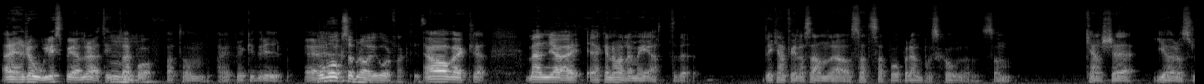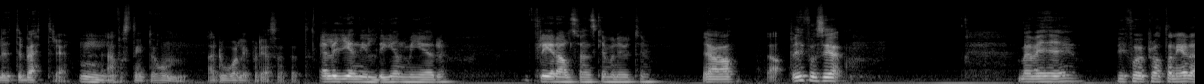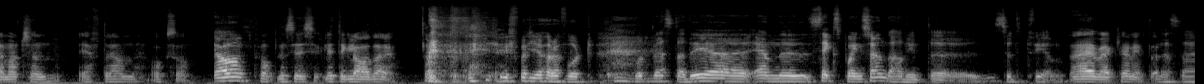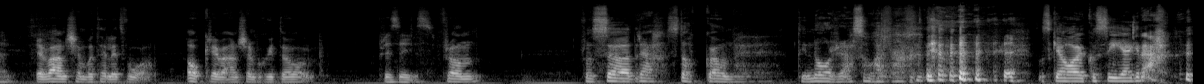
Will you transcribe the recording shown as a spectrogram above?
är en rolig spelare att titta Mm. på för att hon har ett mycket driv. Hon var också bra igår faktiskt. Ja, verkligen. Men jag, jag kan hålla med att det, kan finnas andra att satsa på på den positionen som kanske gör oss lite bättre. Mm. Även fast inte hon är dålig på det sättet. Eller ge Nildén mer, fler allsvenska minuter. Ja, ja vi får se. Men vi, vi får ju prata ner den matchen i efterhand också. Ja, Förhoppningsvis lite gladare. vi får göra vårt, vårt bästa. Det är en eh, sexpoängssöndag hade inte suttit fel Nej, verkligen inte. nästa här. Revanschen på Tele2 och revanschen på Skytteholm. Precis. Från, från södra Stockholm till norra Solna. Så ska AIK segra.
